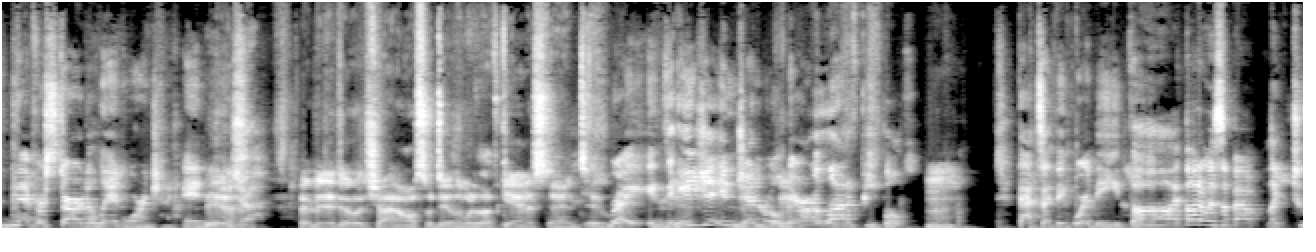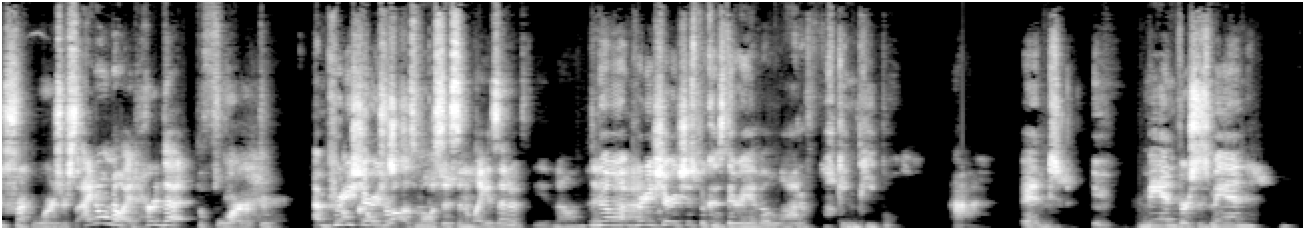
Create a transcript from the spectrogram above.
never start a land war in China in Yeah. Asia. I mean, I deal with China also dealing with Afghanistan too. Right. It's Okay. Asia in general. Yeah. There are a lot of people. Hmm. That's I think where the, the Oh, I thought it was about like two front wars or something. I don't know. I'd heard that before I'm pretty sure it's, cultural osmosis, and I'm like, is that a Vietnam thing? No, I'm pretty sure it's just because they have a lot of fucking people. Ah. And man versus man,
